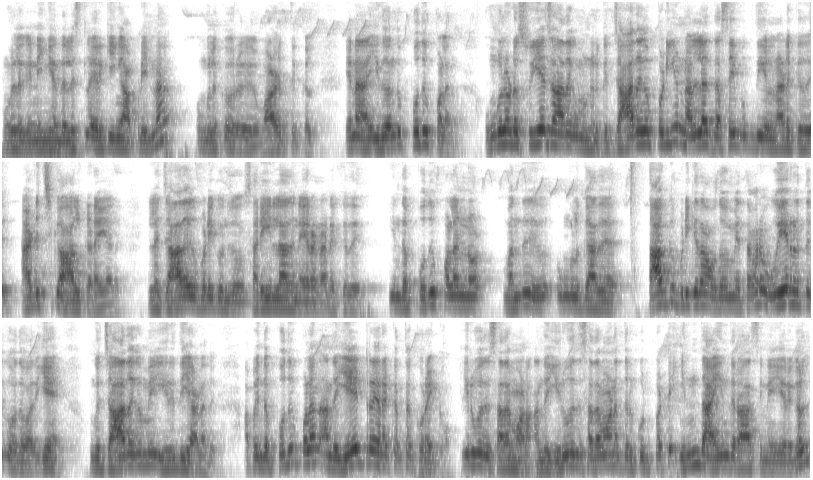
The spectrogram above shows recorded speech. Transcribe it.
உங்களுக்கு நீங்கள் இந்த லிஸ்ட்டில் இருக்கீங்க அப்படின்னா உங்களுக்கு ஒரு வாழ்த்துக்கள். ஏன்னா இது வந்து பொது பலன். உங்களோட சுய ஜாதகம் ஒன்று இருக்குது ஜாதகப்படியும் நல்ல தசை புக்திகள் நடக்குது. அடிச்சுக்க ஆள் கிடையாது. இல்லை ஜாதகப்படி கொஞ்சம் சரியில்லாத நேரம் நடக்குது. இந்த பொது பலன் வந்து உங்களுக்கு அதை தாக்கு பிடிக்க தான் உதவுமே தவிர உயர்றதுக்கு உதவாது. ஏன்? உங்கள் ஜாதகமே இறுதியானது. அப்போ இந்த பொது பலன் அந்த ஏற்ற இறக்கத்தை குறைக்கும். இருபது சதமானம். அந்த இருபது சதமானத்திற்குட்பட்டு இந்த ஐந்து ராசி நேயர்கள்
